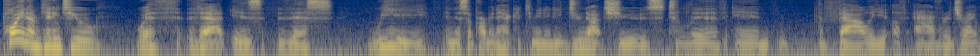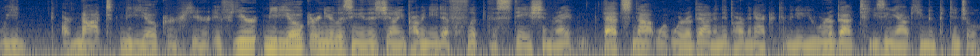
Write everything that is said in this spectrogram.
point I'm getting to with that is this. We in this apartment hacker community do not choose to live in the valley of average, right? We are not mediocre here. If you're mediocre and you're listening to this channel, you probably need to flip the station, right? That's not what we're about in the apartment hacker community. We're about teasing out human potential,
